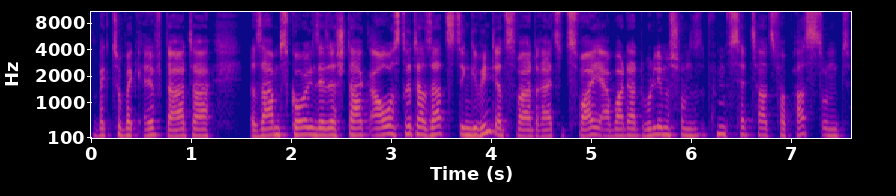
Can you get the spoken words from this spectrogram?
Back-to-Back 11 Data. Da sah im Scoring sehr, sehr stark aus. Dritter Satz, den gewinnt er zwar 3 zu 2, aber da hat Williams schon fünf Set-Tarts verpasst und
